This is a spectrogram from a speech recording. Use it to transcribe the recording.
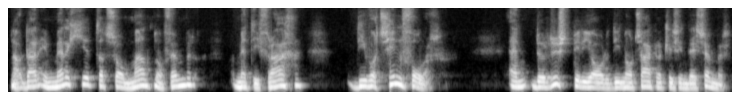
Nou, daarin merk je dat zo'n maand november met die vragen, die wordt zinvoller. En de rustperiode die noodzakelijk is in december,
